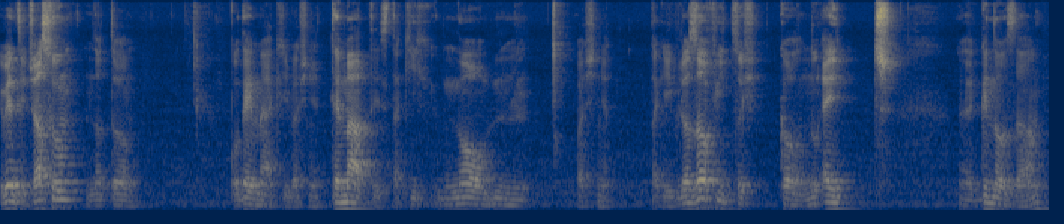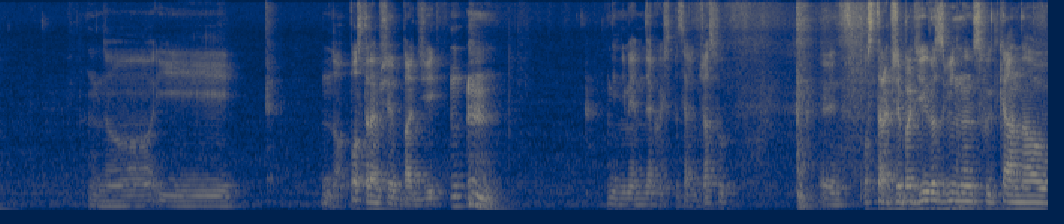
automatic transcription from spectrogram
więcej czasu, no to podejmę jakieś właśnie tematy z takich, no mm, właśnie takiej filozofii, coś koło New Age, e, Gnoza. No i no, postaram się bardziej. nie, nie miałem jakoś specjalnie czasu. Więc postaram się bardziej rozwinąć swój kanał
